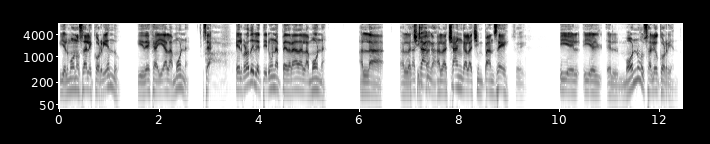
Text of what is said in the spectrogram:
y el mono sale corriendo y deja ahí a la mona. O sea, Ah. el Brody le tiró una pedrada a la mona, a la, a la, changa. a la changa, a la chimpancé. Sí. Y el, y el, el mono salió corriendo.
